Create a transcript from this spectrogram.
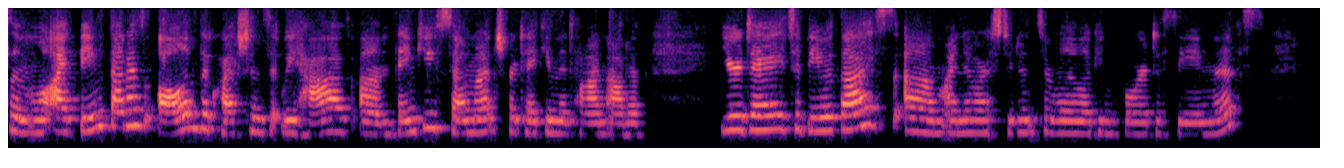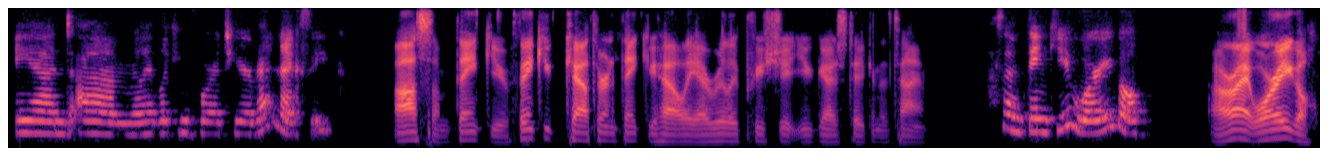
Awesome. Well, I think that is all of the questions that we have. Um, thank you so much for taking the time out of your day to be with us. Um, I know our students are really looking forward to seeing this and um, really looking forward to your event next week. Awesome. Thank you. Thank you, Catherine. Thank you, Hallie. I really appreciate you guys taking the time. Awesome. Thank you, War Eagle. All right, War Eagle.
